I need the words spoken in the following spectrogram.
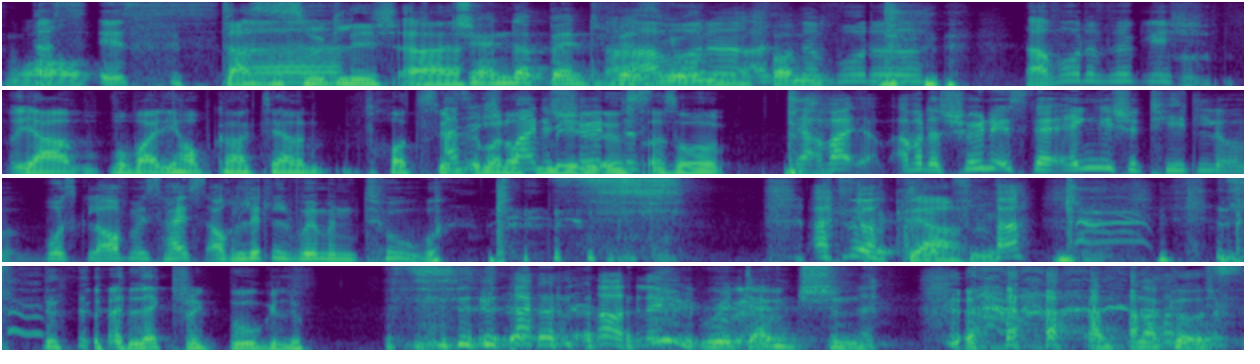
Wow. Das ist. Das äh, ist wirklich. Äh, Genderband-Version also von. Da wurde, da wurde wirklich. Ja, wobei die Hauptcharakterin trotzdem also immer noch ein Mädel ist. Also. Ja, aber, aber das Schöne ist, der englische Titel, wo es gelaufen ist, heißt auch Little Women 2. also, ja. Electric Boogaloo. genau, Redemption. Und Knuckles.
